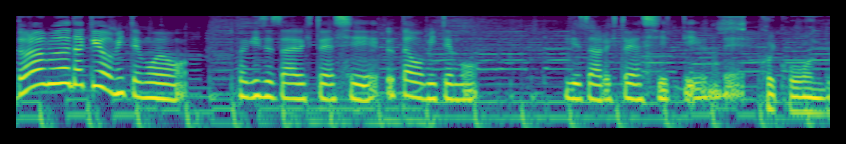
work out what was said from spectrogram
ドラムだけを見てもやっぱ技術ある人やし歌を見ても技術ある人やしっていうので。すっごい高音で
